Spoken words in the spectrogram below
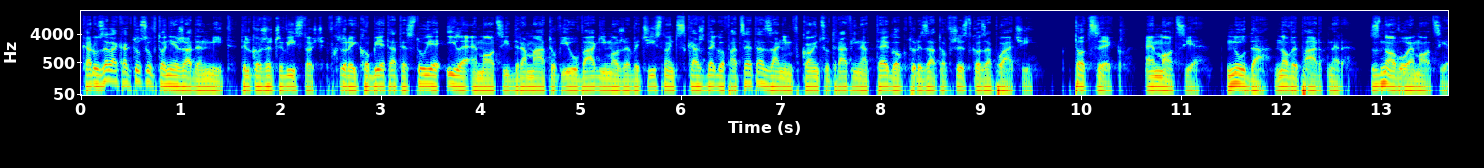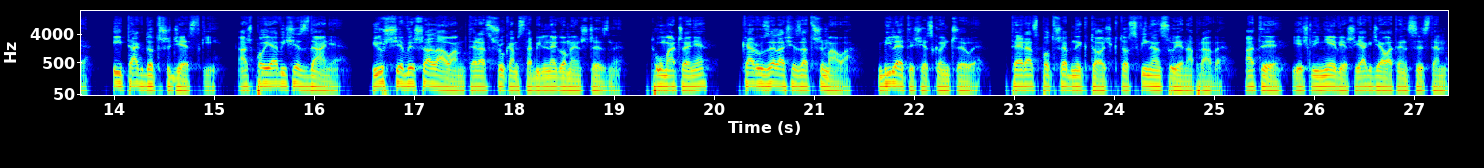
Karuzela kaktusów to nie żaden mit, tylko rzeczywistość, w której kobieta testuje, ile emocji, dramatów i uwagi może wycisnąć z każdego faceta, zanim w końcu trafi na tego, który za to wszystko zapłaci. To cykl. Emocje. Nuda. Nowy partner. Znowu emocje. I tak do trzydziestki. Aż pojawi się zdanie. Już się wyszalałam, teraz szukam stabilnego mężczyzny. Tłumaczenie? Karuzela się zatrzymała. Bilety się skończyły. Teraz potrzebny ktoś, kto sfinansuje naprawę. A ty, jeśli nie wiesz, jak działa ten system,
